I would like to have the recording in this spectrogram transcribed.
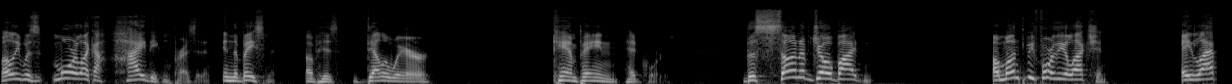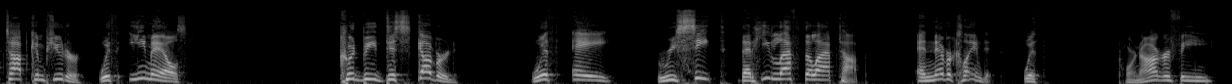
Well, he was more like a hiding president in the basement of his Delaware campaign headquarters. The son of Joe Biden, a month before the election, a laptop computer with emails could be discovered with a receipt that he left the laptop and never claimed it with pornography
